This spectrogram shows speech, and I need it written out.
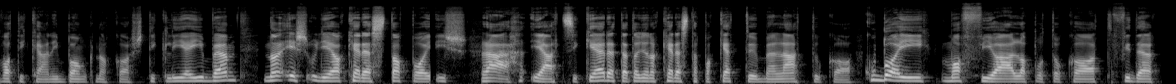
Vatikáni banknak a stiklieiben. Na és ugye a keresztapa is rájátszik erre, tehát ahogyan a keresztapa kettőben láttuk a kubai maffia állapotokat Fidel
